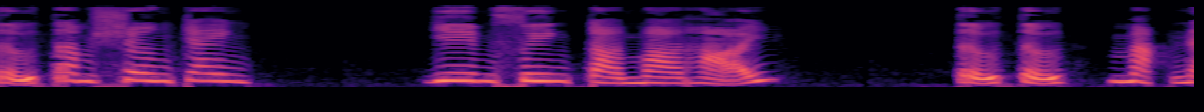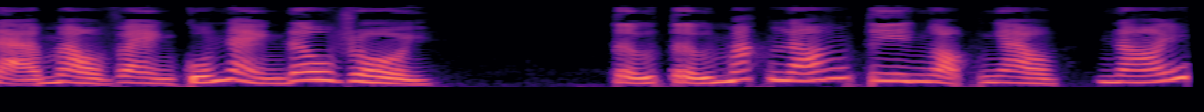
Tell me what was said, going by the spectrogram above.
Tử tâm Sơn Trang. Diêm Xuyên tò mò hỏi. Tử tử, mặt nạ màu vàng của nàng đâu rồi? Tử tử mắt lón tia ngọt ngào, nói.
